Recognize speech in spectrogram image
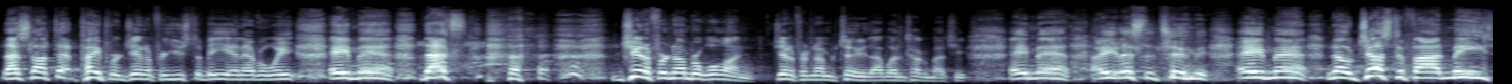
That's not that paper Jennifer used to be in every week. Amen. That's Jennifer number one. Jennifer number two. That wasn't talking about you. Amen. Are you listening to me? Amen. No, justified means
